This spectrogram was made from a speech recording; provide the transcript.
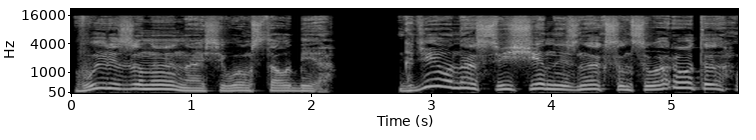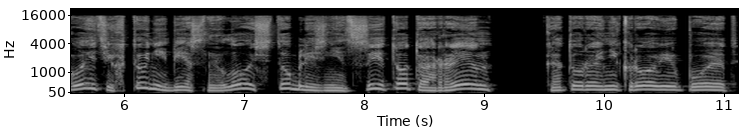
вырезанную на осевом столбе. Где у нас священный знак солнцеворота, у этих то небесный лось, то близнецы, то тарен, который они кровью поят,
